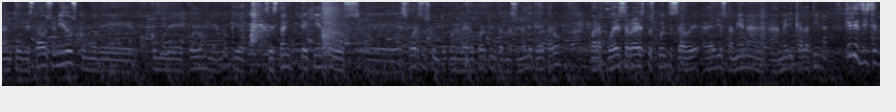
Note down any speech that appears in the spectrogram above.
tanto de Estados Unidos como de, como de Colombia, ¿no? que se están tejiendo los eh, esfuerzos junto con el Aeropuerto Internacional de Querétaro para poder cerrar estos puentes aé- aéreos también a, a América Latina. ¿Qué les dicen?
